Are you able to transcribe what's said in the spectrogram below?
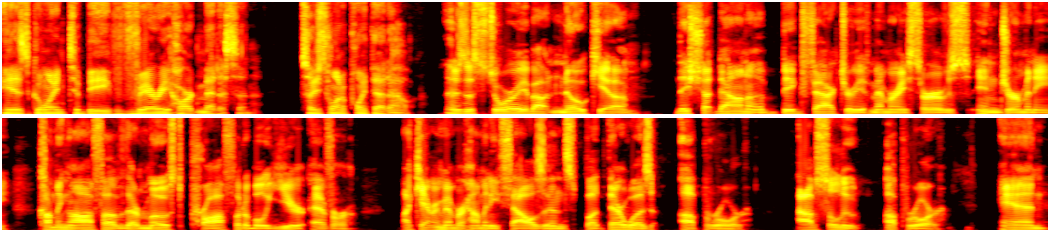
is going to be very hard medicine. So I just want to point that out. There's a story about Nokia. They shut down a big factory, if memory serves, in Germany, coming off of their most profitable year ever. I can't remember how many thousands, but there was uproar, absolute uproar. And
